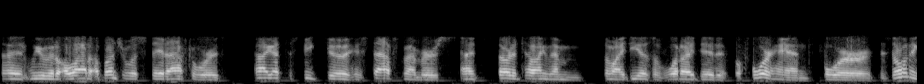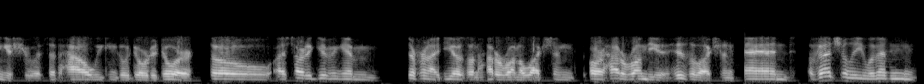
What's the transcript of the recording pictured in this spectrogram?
that we would a lot a bunch of us stayed afterwards. And I got to speak to his staff members I started telling them some ideas of what I did beforehand for the zoning issue. I said how we can go door to door. So I started giving him different ideas on how to run elections or how to run the, his election. And eventually, within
